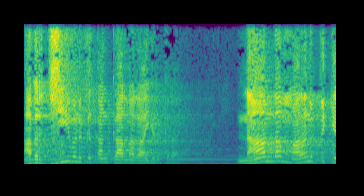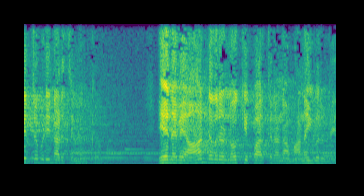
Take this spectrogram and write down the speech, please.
அவர் ஜீவனுக்கு தான் காரணராக இருக்கிறார் நாம் தான் மரணத்துக்கு ஏற்றபடி நடத்தி இருக்கிறோம். எனவே ஆண்டவரை நோக்கி பார்க்கிற நாம் அனைவருமே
